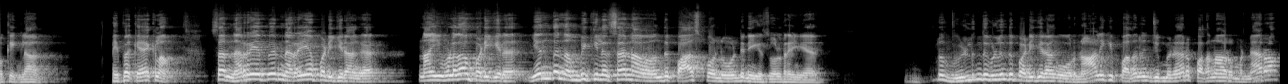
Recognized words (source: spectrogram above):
ஓகேங்களா? இப்போ கேட்கலாம். சார் நிறைய பேர் நிறைய படிக்கிறாங்க. நான் இவ்வளோ தான் படிக்கிறேன். எந்த நம்பிக்கையில் சார் நான் வந்து பாஸ் பண்ணுவேன்ட்டு நீங்கள் சொல்கிறீங்க இன்னும் விழுந்து விழுந்து படிக்கிறாங்க. ஒரு நாளைக்கு பதினஞ்சு மணி நேரம் பதினாறு மணி நேரம்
